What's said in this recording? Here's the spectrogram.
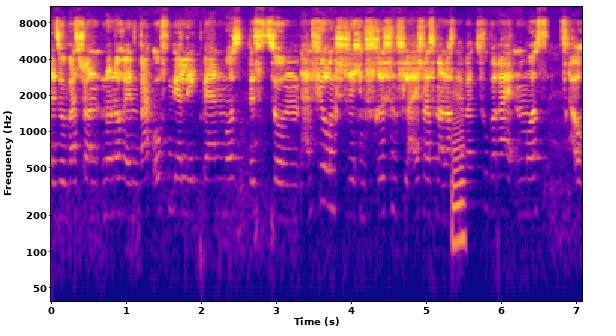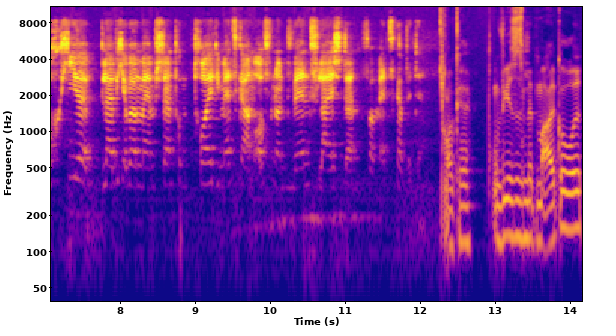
also was schon nur noch in den Backofen gelegt werden muss, bis zum Anführungsstrichen frischen Fleisch, was man noch mhm. selber zubereiten muss. Auch hier bleibe ich aber meinem Standpunkt treu, die Metzger haben offen und wenn Fleisch, dann vom Metzger bitte. Okay. Und wie ist es mit dem Alkohol?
